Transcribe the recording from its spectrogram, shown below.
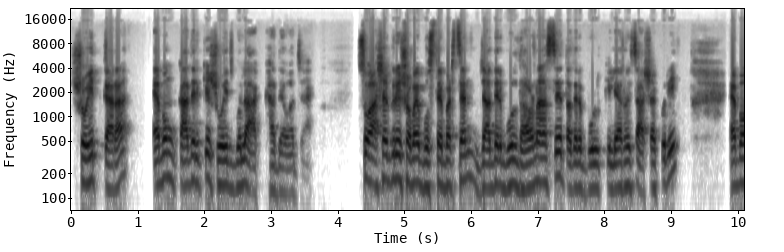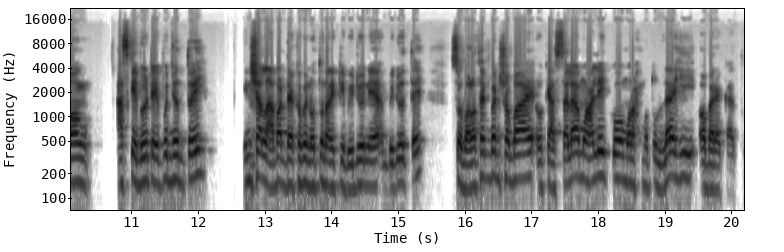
শহীদ কারা? এবং কাদেরকে শহীদ বলে আখ্যা দেওয়া যায়। সো আশা করি সবাই বুঝতে পারছেন, যাদের ভুল ধারণা আছে, তাদের ভুল ক্লিয়ার হয়েছে, আশা করি। এবং আজকে ভিডিওটা এই পর্যন্তই। ইনশাল্লাহ আবার দেখা হবে নতুন আরেকটি ভিডিও নিয়ে, ভিডিওতে। সো ভালো থাকবেন সবাই। ওকে আসসালামু আলাইকুম রহমতুল্লাহি ওবারাকাতু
